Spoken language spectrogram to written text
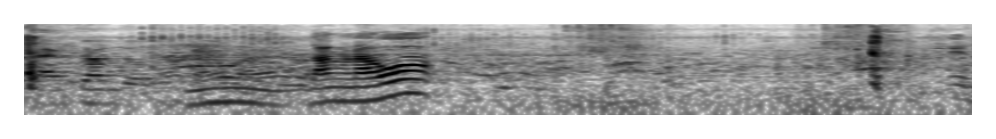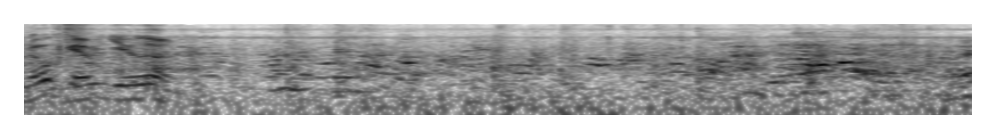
Nó đang trên đường ừ, đang nấu nấu kẹo dừa Xuống nước kìa. Đây đi, chờ nữa, chờ. ừ. anh phải quay lại cho người ta. À,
